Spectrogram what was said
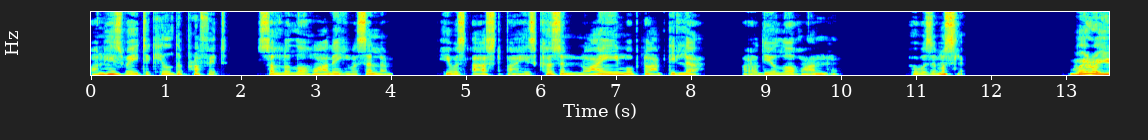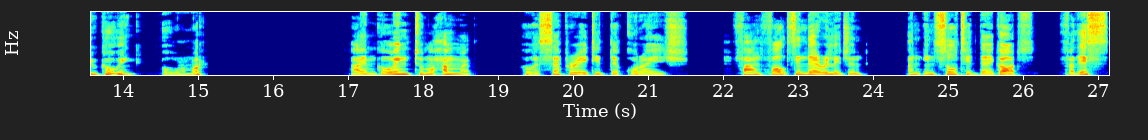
On his way to kill the Prophet ﷺ, he was asked by his cousin Nu'aym ibn Abdullah anhu, who was a Muslim. Where are you going, O Umar? I am going to Muhammad, who has separated the Quraysh, found faults in their religion, and insulted their gods. For this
